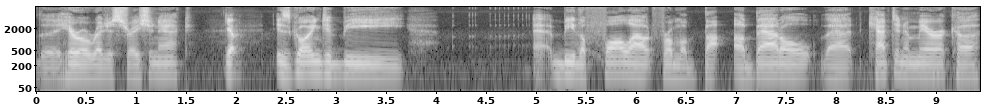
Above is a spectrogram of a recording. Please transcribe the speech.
the Hero Registration Act Yep. is going to be uh, be the fallout from a, ba- a battle that Captain America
